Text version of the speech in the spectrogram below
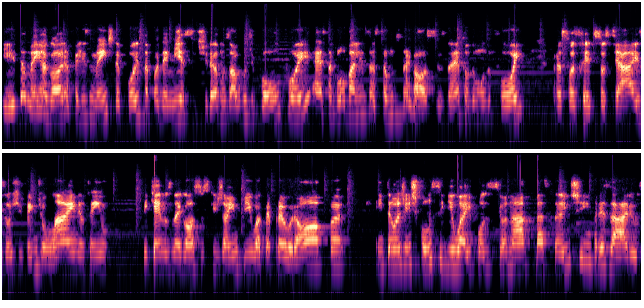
E também agora, felizmente, depois da pandemia, se tiramos algo de bom, foi essa globalização dos negócios, né? Todo mundo foi para suas redes sociais, hoje vende online, eu tenho pequenos negócios que já envio até para a Europa. Então a gente conseguiu aí posicionar bastante empresários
